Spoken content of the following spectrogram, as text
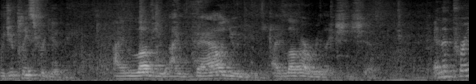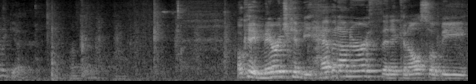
Would you please forgive me? I love you. I value you. I love our relationship. And then pray together. Okay. Okay, marriage can be heaven on earth, and it can also be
